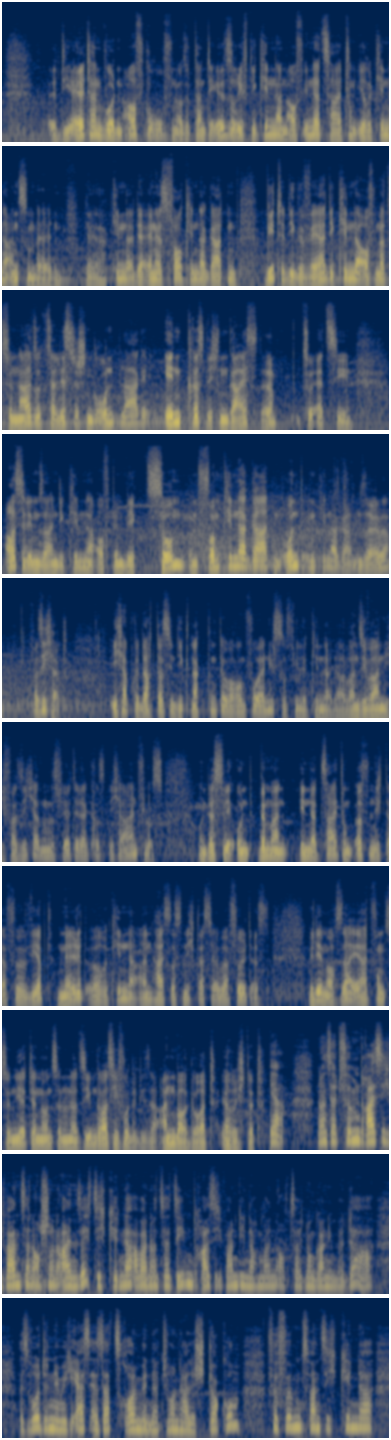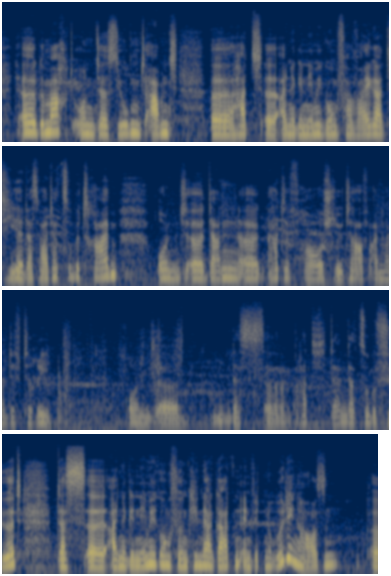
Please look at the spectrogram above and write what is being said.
Die Eltern wurden aufgerufen, also Tante Ilse rief die Kinder auf, in der Zeitung ihre Kinder anzumelden. Der, Kinder, der NSV-Kindergarten bietet die Gewähr, die Kinder auf nationalsozialistischen Grundlage in christlichem Geiste zu erziehen. Außerdem seien die Kinder auf dem Weg zum und vom Kindergarten und im Kindergarten selber versichert. Ich habe gedacht, das sind die Knackpunkte, warum vorher nicht so viele Kinder da waren. Sie waren nicht versichert und es fehlte der christliche Einfluss. Und, deswegen, und wenn man in der Zeitung öffentlich dafür wirbt, meldet eure Kinder an, heißt das nicht, dass er überfüllt ist. Wie dem auch sei, er hat funktioniert, denn 1937 wurde dieser Anbau dort errichtet. Ja, 1935 waren es dann auch schon 61 Kinder, aber 1937 waren die nach meinen Aufzeichnungen gar nicht mehr da. Es wurde nämlich erst Ersatzräume in der Turnhalle Stockholm für 25 Kinder äh, gemacht und das Jugendamt äh, hat äh, eine Genehmigung verweigert, hier das weiter zu betreiben. Und äh, dann äh, hatte Frau Schlüter auf einmal Diphtherie. Und äh, das äh, hat dann dazu geführt, dass eine Genehmigung für einen Kindergarten in Wittenrüdinghausen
